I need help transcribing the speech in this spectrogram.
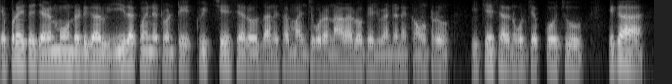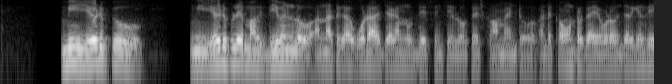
ఎప్పుడైతే జగన్మోహన్ రెడ్డి గారు ఈ రకమైనటువంటి ట్వీట్ చేశారో దానికి సంబంధించి కూడా నారా లోకేష్ వెంటనే కౌంటర్ ఇచ్చేశారని కూడా చెప్పుకోవచ్చు. ఇక మీ ఏడుపు మీ ఏడుపులే మాకు దీవెనలు అన్నట్టుగా కూడా జగన్ ఉద్దేశించి లోకేష్ కామెంట్ అంటే కౌంటర్గా ఇవ్వడం జరిగింది.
